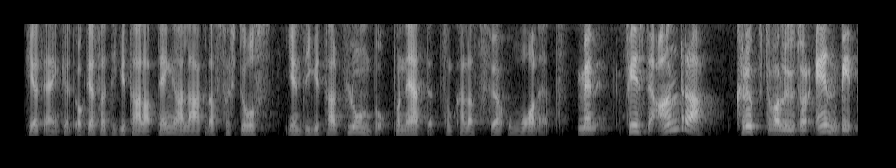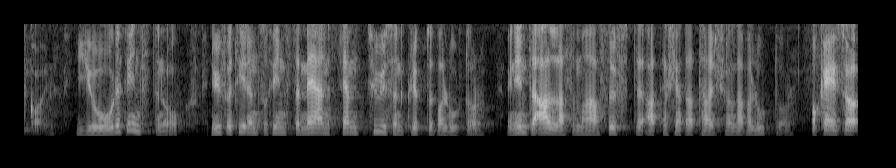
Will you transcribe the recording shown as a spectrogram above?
helt enkelt och dessa digitala pengar lagras förstås i en digital plånbok på nätet som kallas för wallet. Men finns det andra kryptovalutor än bitcoin? Jo, det finns det nog. Nu för tiden så finns det mer än 5000 kryptovalutor, men inte alla som har syfte att ersätta traditionella valutor. Okej, så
